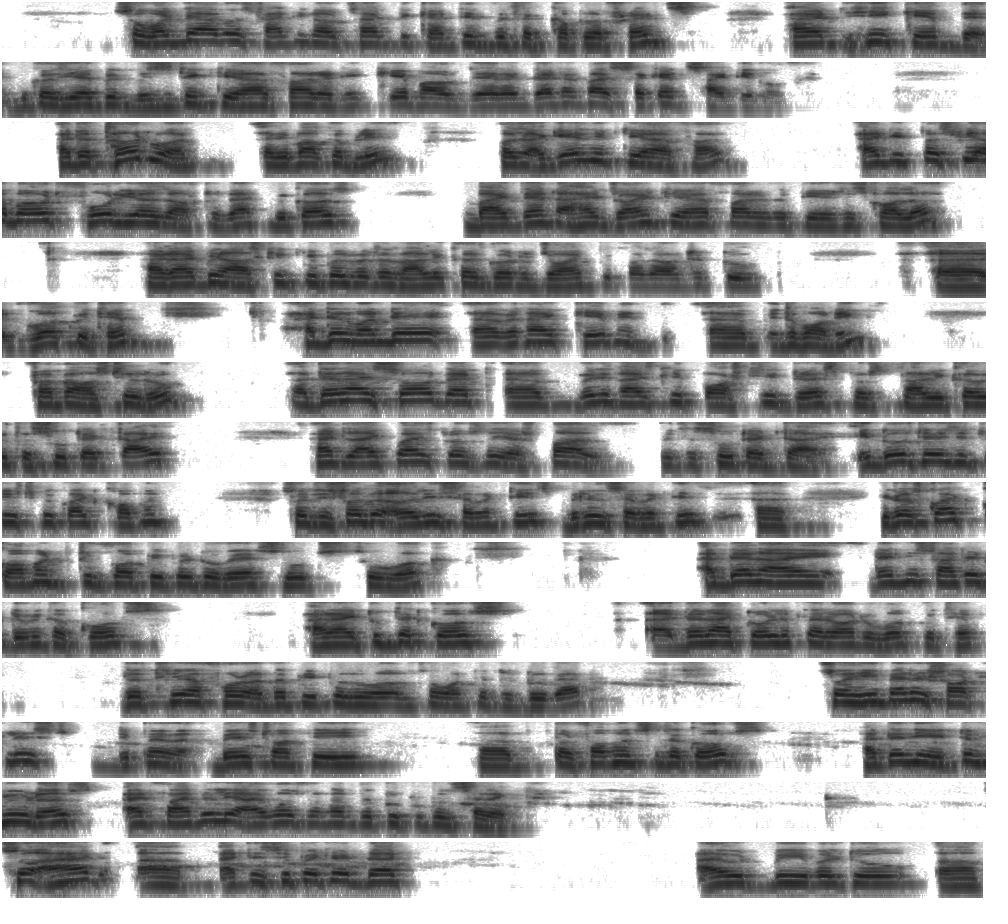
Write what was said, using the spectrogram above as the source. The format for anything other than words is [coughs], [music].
So one day I was standing outside the canteen with a couple of friends and he came there because he had been visiting TIFR and he came out there and that is my second sighting of him. And the third one, remarkably, was again in TIFR and it must be about four years after that because by then I had joined TIFR as a PhD scholar and I'd been asking people whether Narlikar is going to join because I wanted to uh, work with him. And then one day uh, when I came in uh, in the morning, from my hostel room. Uh, then I saw that uh, very nicely, poshly dressed Professor Narlikar with a suit and tie, and likewise Professor Yashpal with a suit and tie. In those days, it used to be quite common. So this was the early 70s, middle 70s. Uh, it was quite common to, for people to wear suits to work. And then I then he started giving a course, and I took that course. Uh, then I told him that I want to work with him. The three or four other people who also wanted to do that. So he made a short list based on the uh, performance in the course. And then he interviewed us. And finally, I was one of the two people selected. So I had uh, anticipated that I would be able to uh,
